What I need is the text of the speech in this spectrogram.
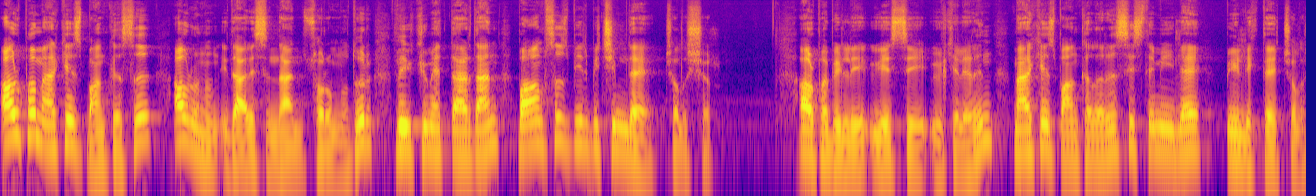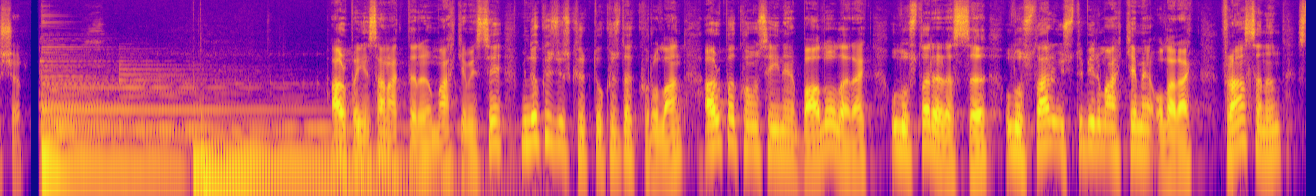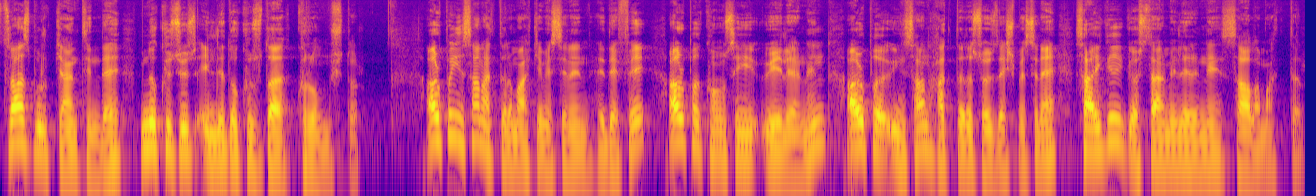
Avrupa Merkez Bankası Avro'nun idaresinden sorumludur ve hükümetlerden bağımsız bir biçimde çalışır. Avrupa Birliği üyesi ülkelerin merkez bankaları sistemiyle birlikte çalışır. Avrupa İnsan Hakları Mahkemesi 1949'da kurulan Avrupa Konseyi'ne bağlı olarak uluslararası, uluslararası bir mahkeme olarak Fransa'nın Strasbourg kentinde 1959'da kurulmuştur. Avrupa İnsan Hakları Mahkemesi'nin hedefi Avrupa Konseyi üyelerinin Avrupa İnsan Hakları Sözleşmesi'ne saygı göstermelerini sağlamaktır.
